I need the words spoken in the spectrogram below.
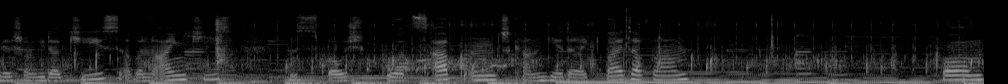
Hier schon wieder Kies, aber nur ein Kies. Das baue ich kurz ab und kann hier direkt weiterfahren. Komm.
